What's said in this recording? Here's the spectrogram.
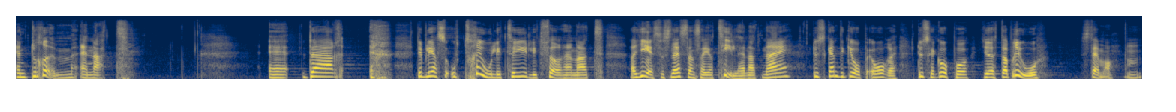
en dröm en natt. Eh, där det blir så otroligt tydligt för henne att Jesus nästan säger till henne att nej, du ska inte gå på Åre, du ska gå på Götabro. Stämmer. Mm.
